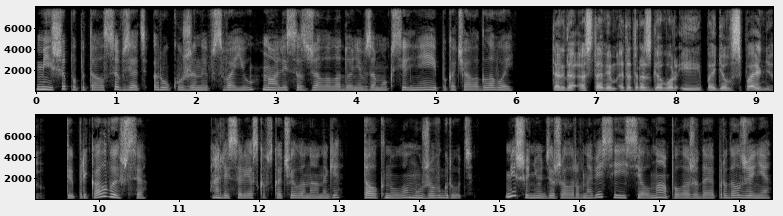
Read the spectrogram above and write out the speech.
Миша попытался взять руку жены в свою, но Алиса сжала ладони в замок сильнее и покачала головой. Тогда оставим этот разговор и пойдем в спальню. Ты прикалываешься? Алиса резко вскочила на ноги, толкнула мужа в грудь. Миша не удержал равновесия и сел на пол, ожидая продолжения.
